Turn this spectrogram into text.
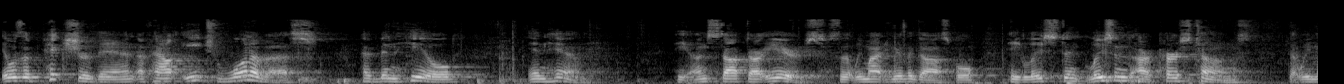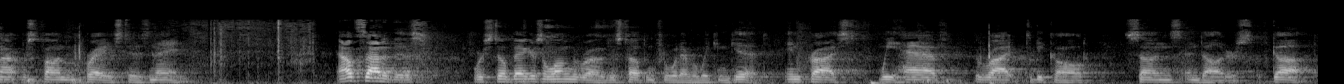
it was a picture then of how each one of us have been healed in him. He unstopped our ears so that we might hear the gospel. He loosened, loosened our cursed tongues that we might respond in praise to his name. Outside of this, we're still beggars along the road, just hoping for whatever we can get. In Christ, we have the right to be called sons and daughters of God.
